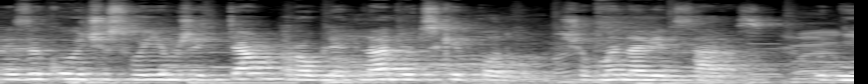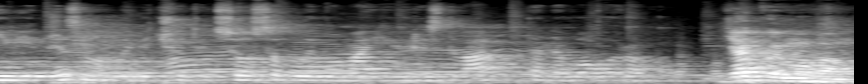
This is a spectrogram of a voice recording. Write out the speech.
Ризикуючи своїм життям, роблять надлюдський подвиг, щоб ми навіть зараз, у дні війни, змогли відчути цю особливу магію Різдва та Нового року. Дякуємо вам,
